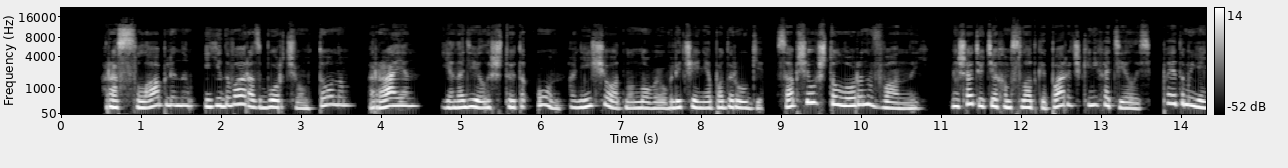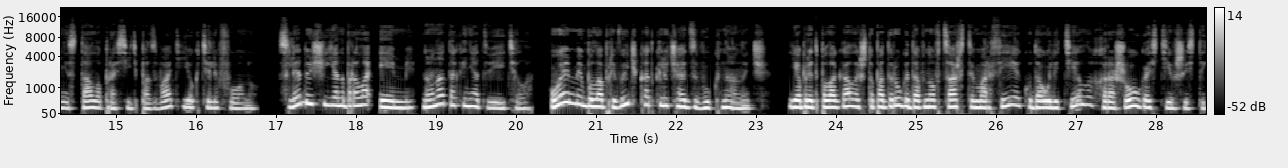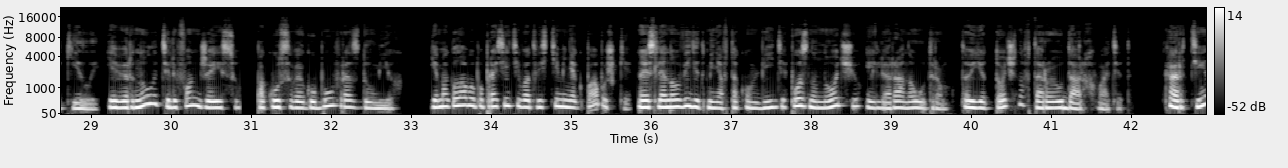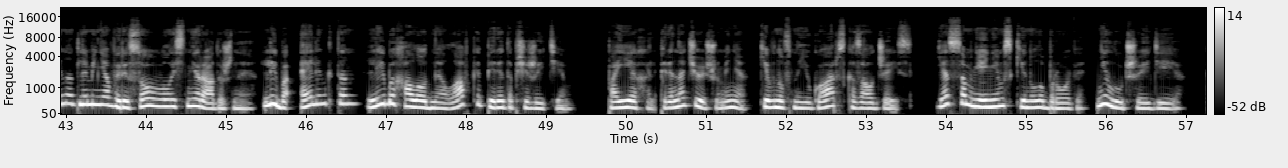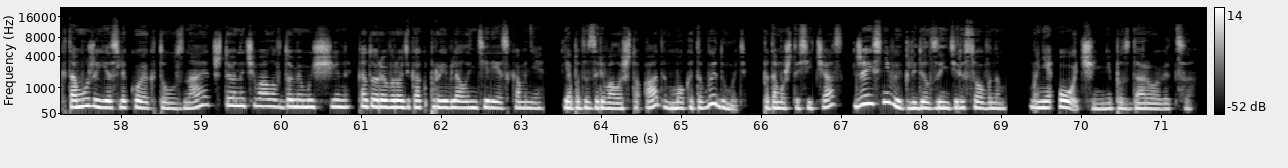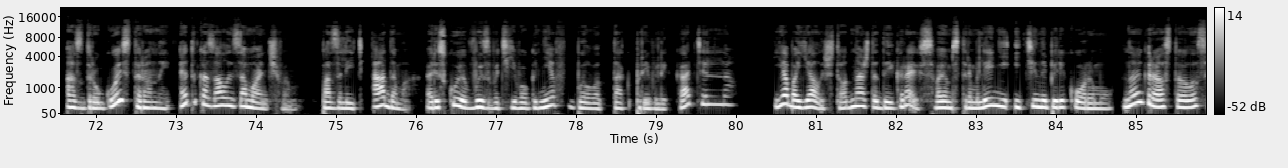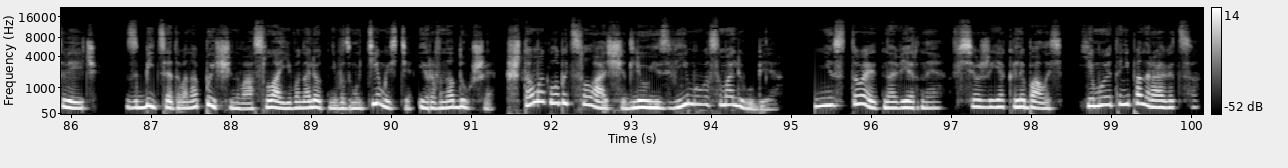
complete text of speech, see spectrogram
Расслабленным и едва разборчивым тоном Райан я надеялась, что это он, а не еще одно новое увлечение подруги. Сообщил, что Лорен в ванной. Мешать утехам сладкой парочки не хотелось, поэтому я не стала просить позвать ее к телефону. Следующий я набрала Эмми, но она так и не ответила. У Эмми была привычка отключать звук на ночь. Я предполагала, что подруга давно в царстве Морфея, куда улетела, хорошо угостившись текилой. Я вернула телефон Джейсу, покусывая губу в раздумьях. Я могла бы попросить его отвезти меня к бабушке, но если она увидит меня в таком виде, поздно ночью или рано утром, то ее точно второй удар хватит. Картина для меня вырисовывалась нерадужная. Либо Эллингтон, либо холодная лавка перед общежитием. «Поехали, переночуешь у меня», — кивнув на Ягуар, сказал Джейс. Я с сомнением скинула брови. Не лучшая идея. К тому же, если кое-кто узнает, что я ночевала в доме мужчины, который вроде как проявлял интерес ко мне, я подозревала, что Адам мог это выдумать, потому что сейчас Джейс не выглядел заинтересованным. Мне очень не поздоровится. А с другой стороны, это казалось заманчивым. Позлить Адама, рискуя вызвать его гнев, было так привлекательно. Я боялась, что однажды доиграюсь в своем стремлении идти наперекор ему, но игра стоила свеч. Сбить с этого напыщенного осла его налет невозмутимости и равнодушия. Что могло быть слаще для уязвимого самолюбия? Не стоит, наверное. Все же я колебалась. Ему это не понравится.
